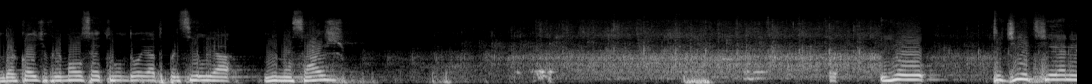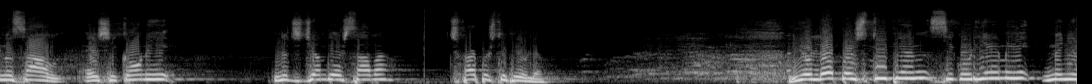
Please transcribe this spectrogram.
Ndërkoj që firmose të ndoja të përcilja një mesaj. Ju të gjithë që jeni në salë, e shikoni në që gjëmbje është sava? Qëfar për shtypje u Ju le për shtypjen si kur jemi në një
